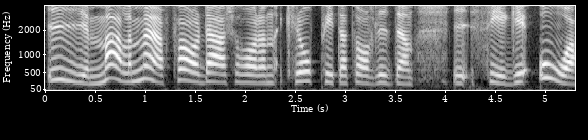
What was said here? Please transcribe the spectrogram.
i Malmö för där så har en kropp hittats avliden i CGO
